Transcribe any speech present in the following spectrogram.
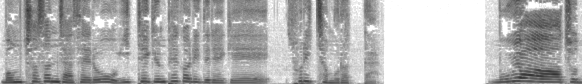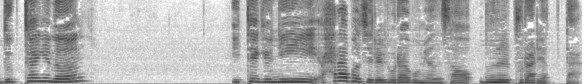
멈춰선 자세로 이태균 패거리들에게 소리쳐 물었다. 뭐야, 저 늑탱이는? 이태균이 할아버지를 돌아보면서 눈을 부라렸다.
